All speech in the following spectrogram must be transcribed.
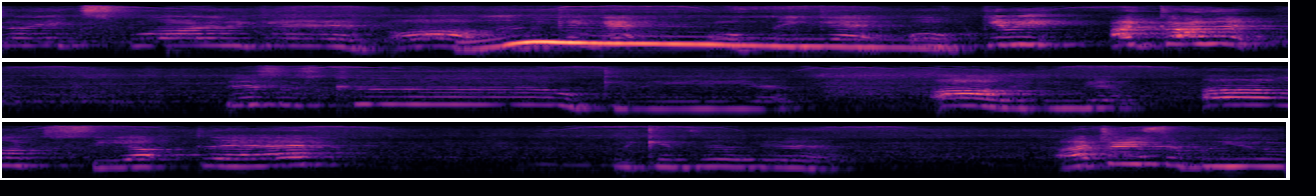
Don't explode again. Oh, we can get, oh, big get. Oh, give me, I got it. This is cool. Give me that. Oh, we can get, oh, let's see up there. We can still get, I chose the blue,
